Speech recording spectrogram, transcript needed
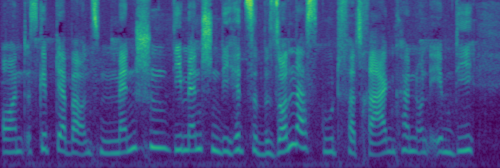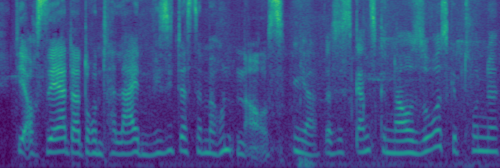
Und es gibt ja bei uns Menschen, die Menschen, die Hitze besonders gut vertragen können und eben die, die auch sehr darunter leiden. Wie sieht das denn bei Hunden aus? Ja, das ist ganz genau so. Es gibt Hunde,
